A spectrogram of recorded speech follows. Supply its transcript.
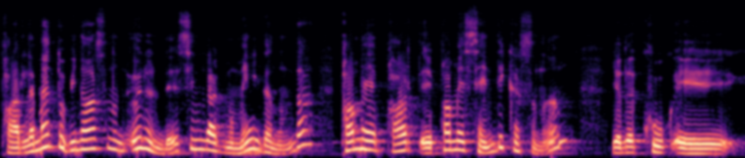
parlamento binasının önünde Sindagma Meydanı'nda PAME, Part, e, PAME Sendikası'nın ya da KUK, e,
